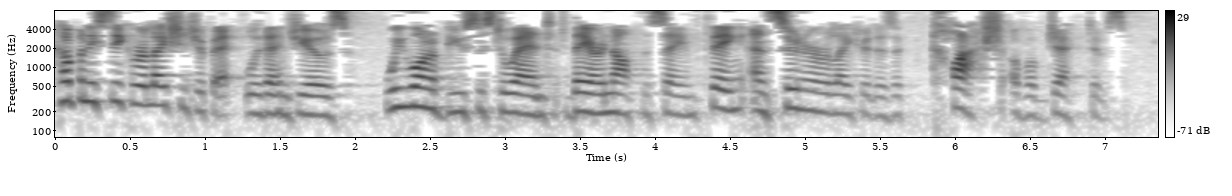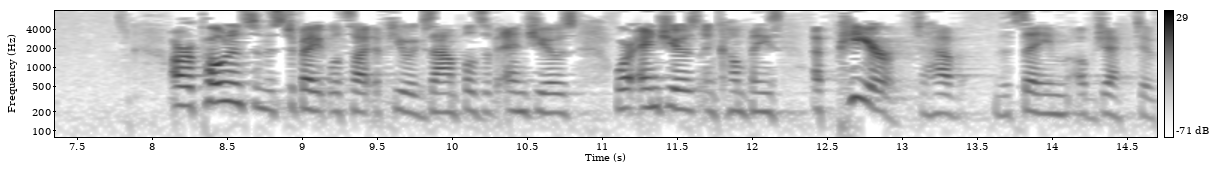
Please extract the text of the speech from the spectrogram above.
Companies seek a relationship with NGOs. We want abuses to end. They are not the same thing, and sooner or later there's a clash of objectives. Our opponents in this debate will cite a few examples of NGOs where NGOs and companies appear to have the same objective.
